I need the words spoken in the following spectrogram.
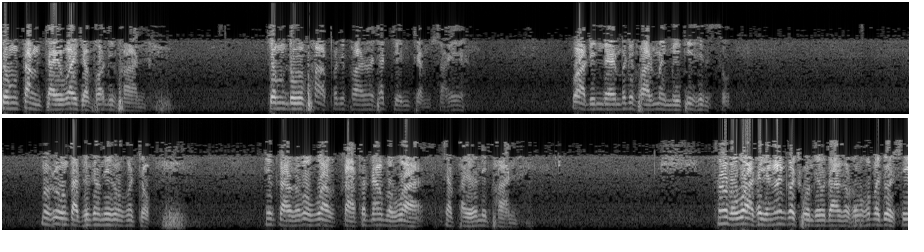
จงตั้งใจไว้เฉพาะนิพพาน จงดูภาพพระนิพพานให้ชัดเจนแจ่มใส ว่าดินแดนพระนิพพานไม่มีที่สิ้นสุด เมื่อพระองค์ตัดเพียงเท่านี้พระองค์ก็จบที่กล่าวเขาบอกว่ากราบท่านนั้นบอกว่าจะไปพระนิพพานถ้าบอกว่าถ้าอย่างนั้นก็ชวนเทวดากับผมเข้าไปด้วยสิ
